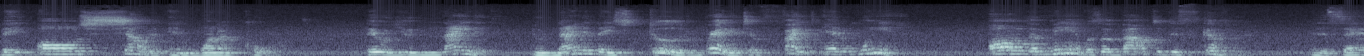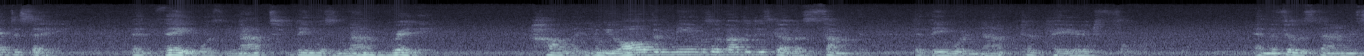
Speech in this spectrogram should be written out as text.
They all shouted in one accord. They were united. United, they stood ready to fight and win. All the men was about to discover, and it is sad to say, that they was not, they was not ready. Hallelujah. All the men was about to discover something that they were not prepared for. And the Philistines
